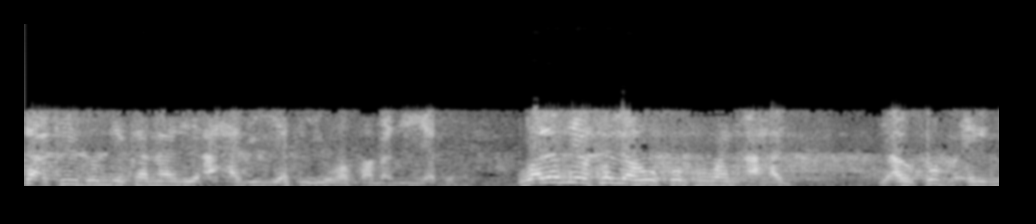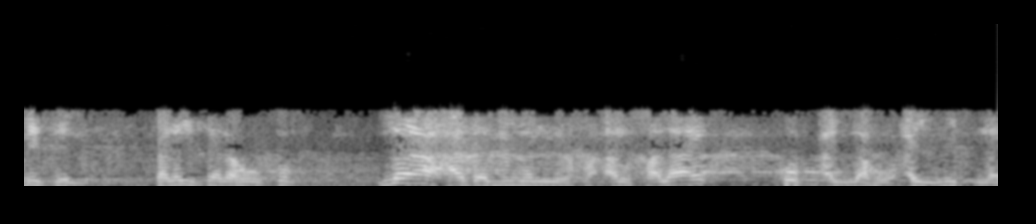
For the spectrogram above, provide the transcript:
تأكيد لكمال أحديته وصمديته ولم يكن له كفوا أحد. الكفء المثل فليس له كفء لا أحد من الخلائق كفءا له أي مثلا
